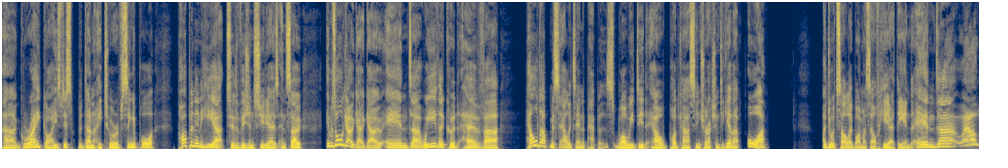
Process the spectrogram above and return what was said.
Uh, great guy. He's just done a tour of Singapore popping in here to the Vision Studios. And so it was all go, go, go. And uh, we either could have uh, held up Mr. Alexander Pappas while we did our podcast introduction together, or I do it solo by myself here at the end. And, uh, well,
